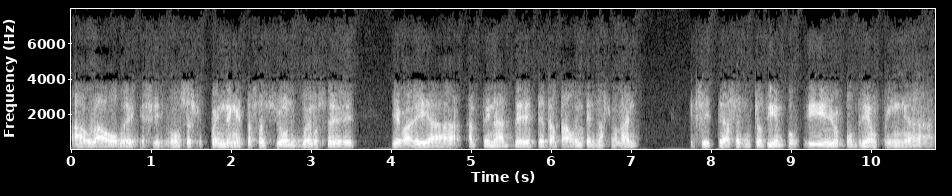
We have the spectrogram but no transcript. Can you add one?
ha hablado de que si no se suspenden estas sanciones, bueno, se llevaría al final de este tratado internacional que existe hace mucho tiempo y ellos pondrían fin a,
